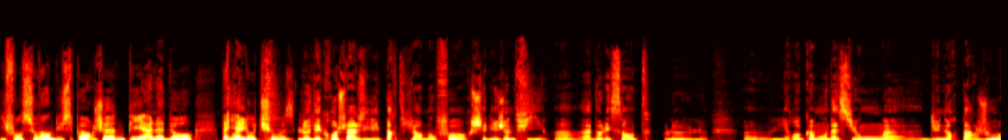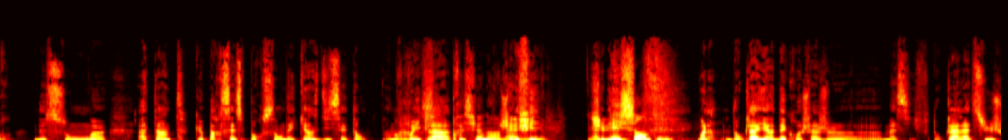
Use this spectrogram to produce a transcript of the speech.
Ils font souvent du sport jeune, puis à l'ado, bah, il y a d'autres choses. Le décrochage, il est particulièrement fort chez les jeunes filles, hein, adolescentes. Le, le euh, les recommandations d'une heure par jour ne sont euh, atteintes que par 16% des 15-17 ans. Donc vous voyez que là, impressionnant. chez les filles. La chez descente. Les Voilà. Donc là, il y a un décrochage euh, massif. Donc là, là-dessus,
